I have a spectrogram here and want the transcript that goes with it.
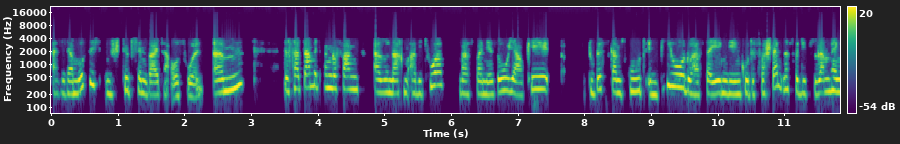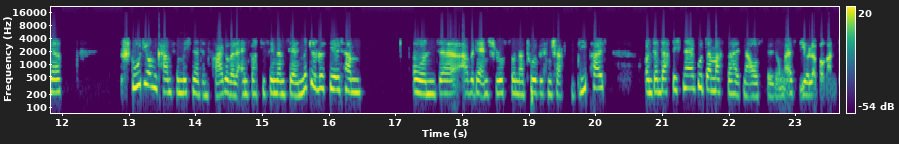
Also da muss ich ein Stückchen weiter ausholen. Ähm, das hat damit angefangen, also nach dem Abitur war es bei mir so, ja, okay, du bist ganz gut in Bio, du hast da irgendwie ein gutes Verständnis für die Zusammenhänge. Studium kam für mich nicht in Frage, weil einfach die finanziellen Mittel gefehlt haben. Und äh, aber der Entschluss zur Naturwissenschaften blieb halt. Und dann dachte ich, na gut, dann machst du halt eine Ausbildung als Biolaborant.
